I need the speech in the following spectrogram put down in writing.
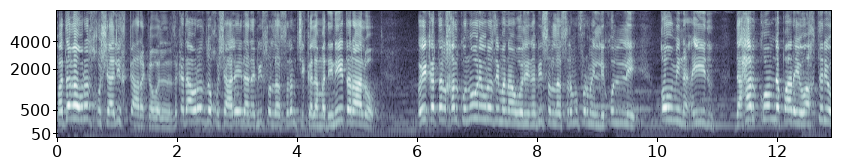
په دغه ورځ خوشحالي ښکارا کول ځکه دا ورځ د خوشحالۍ د نبی صلی الله علیه وسلم چې کله مدینه ته رالو وی قتل خلق نور ورځ مناولې نبی صلی الله علیه وسلم فرمایي لكل قوم عيد د هر قوم د پاره یو اختر یو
